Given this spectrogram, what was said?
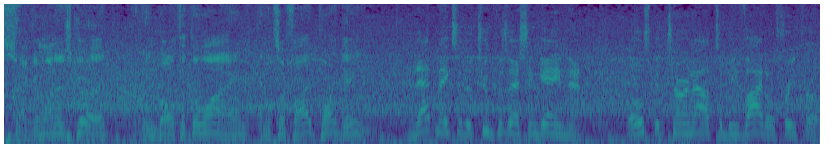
Second one is good. Getting both at the line, and it's a five-point game. And that makes it a two-possession game now. Those could turn out to be vital free throws.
